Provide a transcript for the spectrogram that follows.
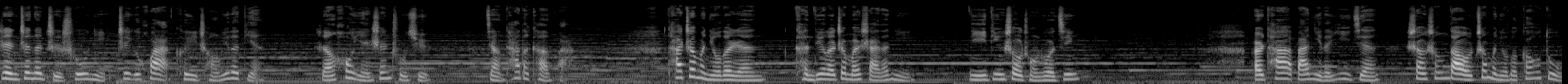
认真地指出你这个话可以成立的点，然后延伸出去，讲他的看法。他这么牛的人，肯定了这么傻的你，你一定受宠若惊。而他把你的意见上升到这么牛的高度，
